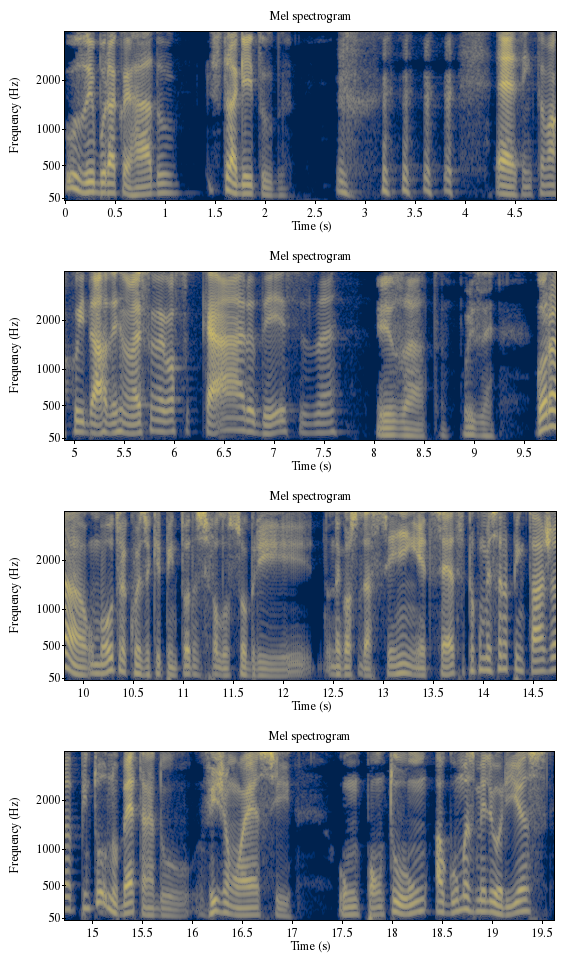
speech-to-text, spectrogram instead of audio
usei o buraco errado, estraguei tudo. é, tem que tomar cuidado, não é um negócio caro desses, né? Exato, pois é. Agora, uma outra coisa que pintou, você falou sobre o negócio da senha, etc. Tô começando a pintar, já pintou no beta, né, do Vision OS 1.1, algumas melhorias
